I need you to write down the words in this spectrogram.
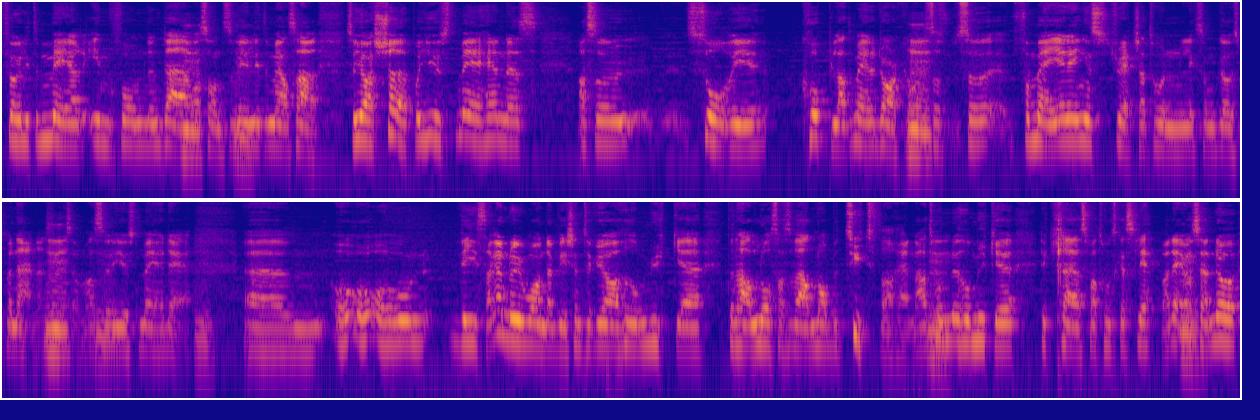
får lite mer info om den där Mm, och sånt. Så vi är mm. lite mer så här. Så jag köper just med hennes, alltså, sorg kopplat med The Darkhold. Mm. Så, så för mig är det ingen stretch att hon liksom goes bananas Mm, liksom. Alltså mm. just med det. Mm. Ehm, och, och, och hon visar ändå i WandaVision, tycker jag, hur mycket den här låtsasvärlden har betytt för henne. Att hon, hur mycket det krävs för att hon ska släppa det. Och sen då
